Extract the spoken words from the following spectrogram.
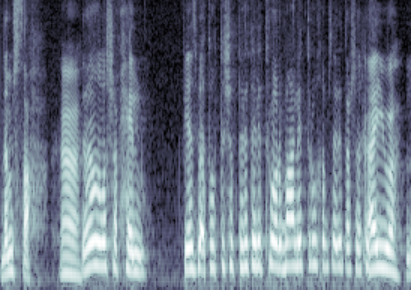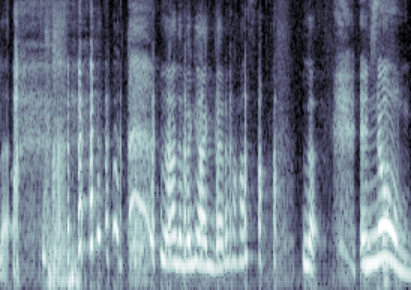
ده مش صح. آه. أنا بشرب حلو. في ناس بقى تقعد تشرب 3 لتر و4 لتر و5 لتر عشان أخس. أيوه. لا. أنا قاعدة باجي على الجرح حاسة. لا. النوم.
